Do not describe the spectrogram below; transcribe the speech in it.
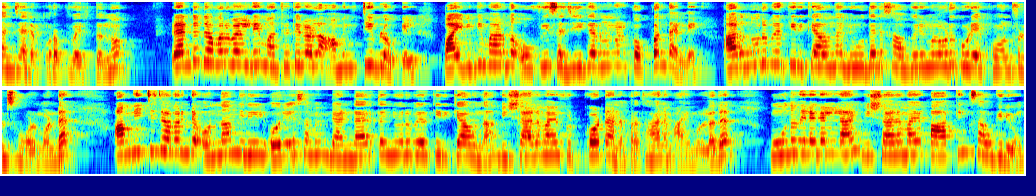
സഞ്ചാരം ഉറപ്പുവരുത്തുന്നു. രണ്ട് ടവറുകളുടെ മധ്യത്തിലുള്ള അമ്യൂണിറ്റി ബ്ലോക്കിൽ വൈവിധ്യമാർന്ന ഓഫീസ് സജ്ജീകരണങ്ങൾക്കൊപ്പം തന്നെ അറുന്നൂറ് പേർക്ക് ഇരിക്കാവുന്ന നൂതന സൗകര്യങ്ങളോട് കൂടിയ കോൺഫറൻസ് ഹോളുമുണ്ട് അമ്യൂണിറ്റി ടവറിന്റെ ഒന്നാം നിലയിൽ ഒരേ സമയം രണ്ടായിരത്തി അഞ്ഞൂറ് പേർക്ക് ഇരിക്കാവുന്ന വിശാലമായ ഫുഡ് കോർട്ടാണ് പ്രധാനമായും ഉള്ളത്. മൂന്ന് നിലകളിലായി വിശാലമായ പാർക്കിംഗ് സൗകര്യവും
